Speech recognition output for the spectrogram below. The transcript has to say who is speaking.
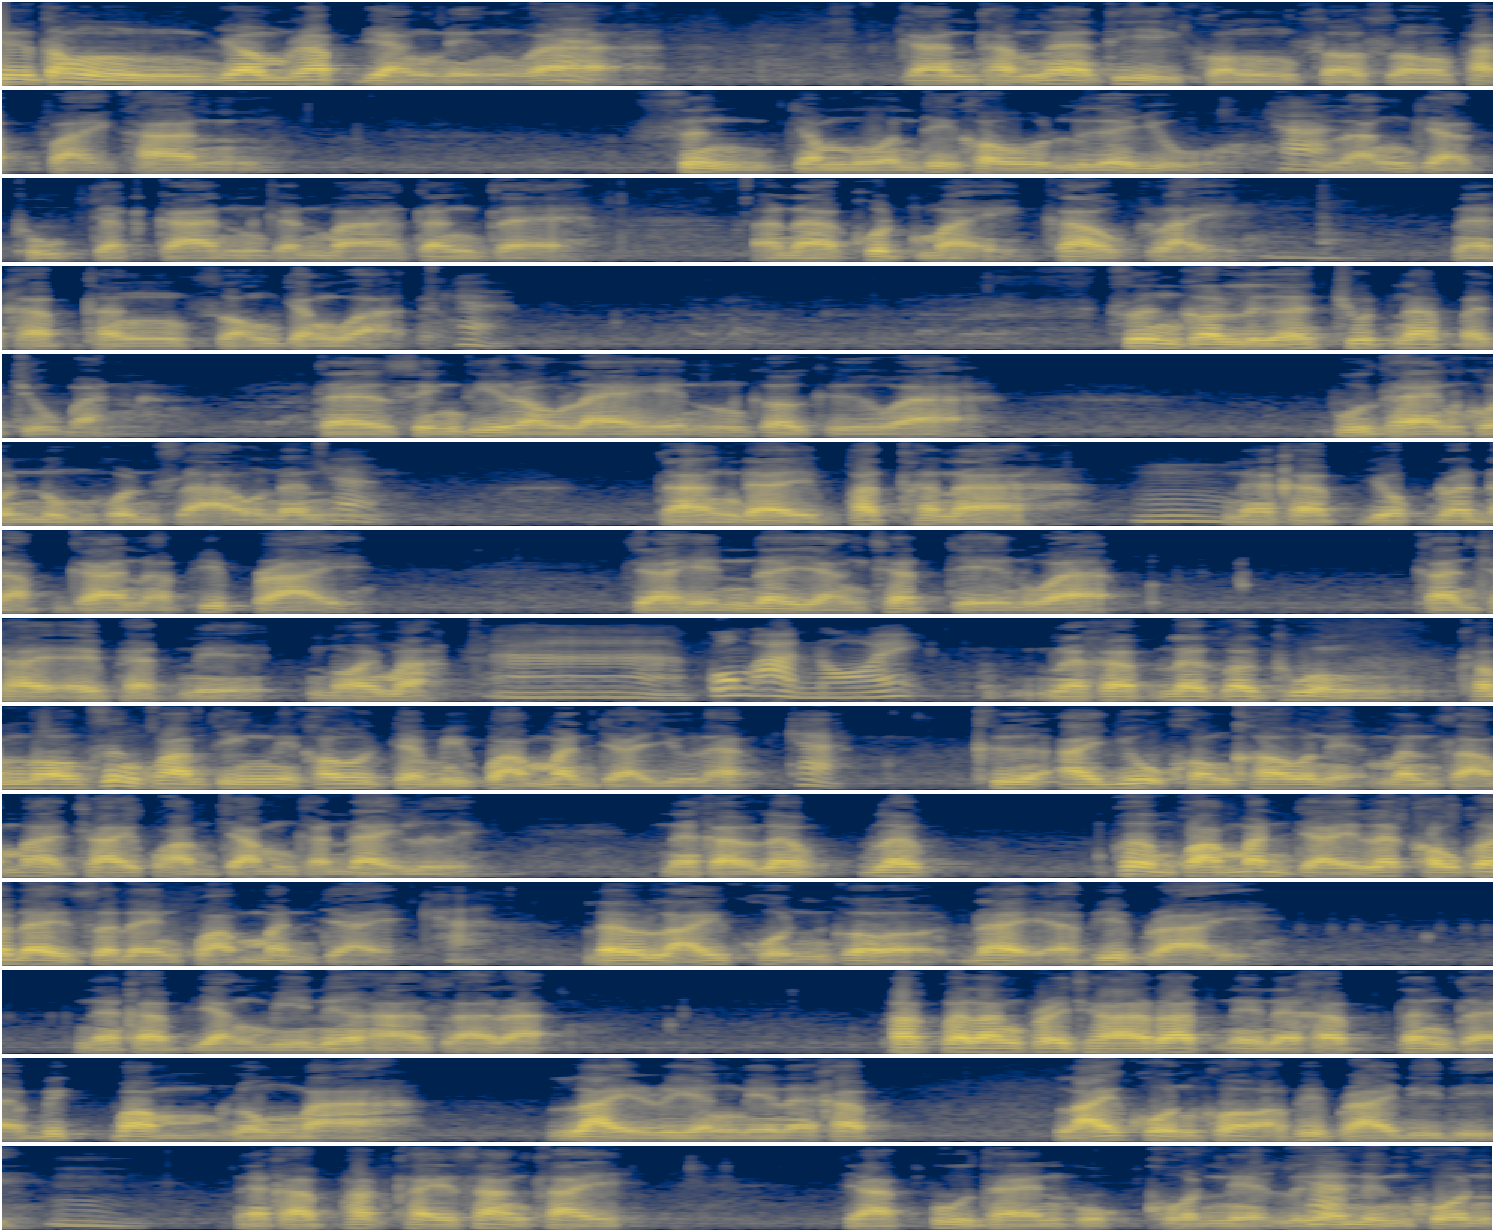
Speaker 1: คือต้องยอมรับอย่างหนึ่งว่า
Speaker 2: ค่ะ
Speaker 1: การทำหน้าที่ของสสพักฝ่ายค้าน ซึ่งจำนวนที่เขาเหลืออยู่
Speaker 2: ค่ะ
Speaker 1: หลังจากถูกจัดการกันมาตั้งแต่อนาคตใหม่ก้าวไกลนะครับ ทั้งสองจังหวัด
Speaker 2: ค่ะ
Speaker 1: ซึ่งก็เหลือชุดณปัจจุบัน แต่สิ่งที่เราแลเห็นก็คือว่าผู้แทนคนหนุ่มคนสาวนั้น
Speaker 2: ค่ะ
Speaker 1: ต่างได้พัฒนา
Speaker 2: อืม
Speaker 1: นะครับ ยกระดับการอภิปราย จะเห็นได้อย่างชัดเจนว่าการใช้ iPad นี่น้อยมาก
Speaker 2: อ่าก้มอ่านน้อย
Speaker 1: นะครับ แล้วก็ท่วงทำนองซึ่งความจริงเนี่ยเขาจะมีความมั่นใจอยู่แล้ว
Speaker 2: ค่ะ
Speaker 1: คืออายุของเขาเนี่ยมันสามารถใช้ความจำกันได้เลยนะครับ แล้วแล้วเพิ่มความมั่นใจและเขาก็ได้แสดงความมั่นใจ
Speaker 2: ค่ะ
Speaker 1: แล้วหลายคนก็ได้อภิปรายนะครับ อย่างมีเนื้อหาสาระ พักพลังประชารัฐเนี่ยนะครับ ตั้งแต่บิ๊กป้อมลงมาไล่เรียงเนี่ยนะครับ หลายคนก็อภิปรายดี
Speaker 2: อืม
Speaker 1: ๆนะครับพักไทยสร้างไทยจากผู้แทนหกคนเนี่ยเหลือ
Speaker 2: ค่ะ
Speaker 1: หนึ่งคน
